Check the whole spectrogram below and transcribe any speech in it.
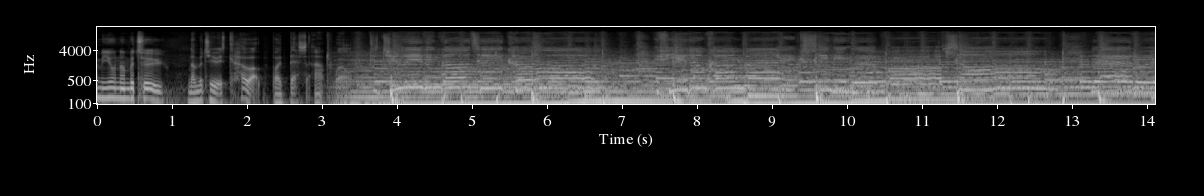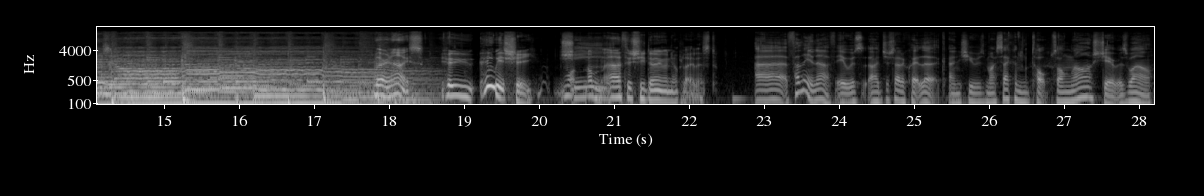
me your number two. Number two is Co-op by Bess Atwell. Did you even go to co-op? If you don't come back singing the pop song that was on. Very nice. Who who is she? She- What on earth is she doing on your playlist? Uh, funnily enough, it was I just had a quick look, and she was my second top song last year as well.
